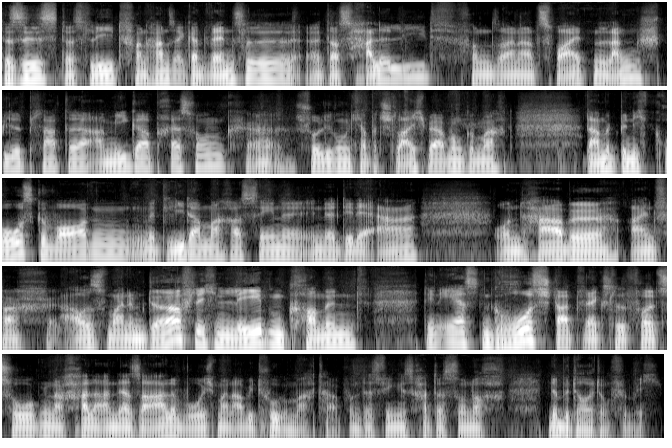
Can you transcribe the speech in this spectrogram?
Das ist das Lied von Hans-Eckert Wenzel, äh, das Halle-Lied von seiner zweiten Langspielplatte Amiga-Pressung. Äh, Entschuldigung, ich habe jetzt Schleichwerbung gemacht. Damit bin ich groß geworden mit Liedermacher-Szene in der DDR und habe einfach aus meinem dörflichen Leben kommend den ersten Großstadtwechsel vollzogen nach Halle an der Saale, wo ich mein Abitur gemacht habe. Und deswegen hat das so noch eine Bedeutung für mich.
